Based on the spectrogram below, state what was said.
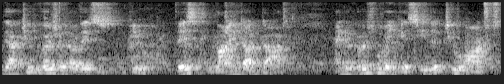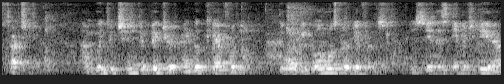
there are two versions of this view. This line dot dot, and the version where you can see the two arches touching. I'm going to change the picture and look carefully. There will be almost no difference. You see this image here,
